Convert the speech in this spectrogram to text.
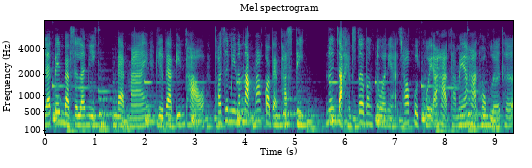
และเป็นแบบเซรามิก แบบไม้ หรือแบบดินเผา เพราะจะมีน้ำหนักมากกว่าแบบพลาสติกเนื่องจากแฮมสเตอร์บางตัวเนี่ย ชอบขุดคุยอาหารทำให้อาหารหกเลอะเทอะ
